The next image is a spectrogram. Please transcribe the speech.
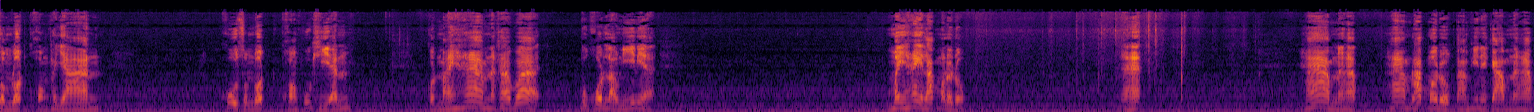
สมรสของพยาน คู่สมรสของผู้เขียน กฎหมายห้ามนะครับ ว่าบุคคลเหล่านี้เนี่ย ไม่ให้รับมรดกนะฮะห้ามนะครับ ห้ามรับมรดกตามพินัยกรรมนะครับ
